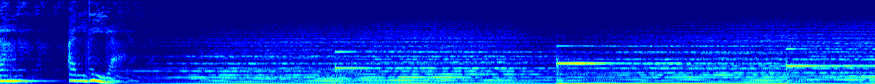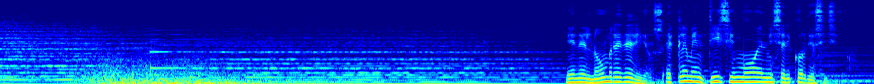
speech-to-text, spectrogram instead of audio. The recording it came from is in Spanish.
Al día. En el nombre de Dios, el clementísimo, el misericordiosísimo.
